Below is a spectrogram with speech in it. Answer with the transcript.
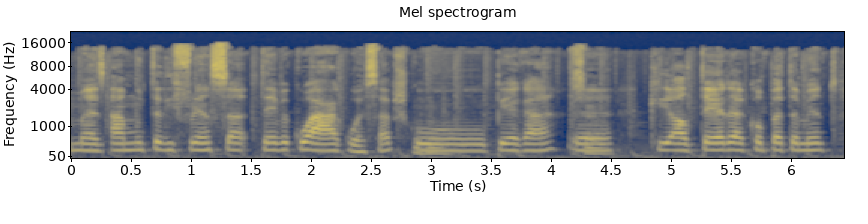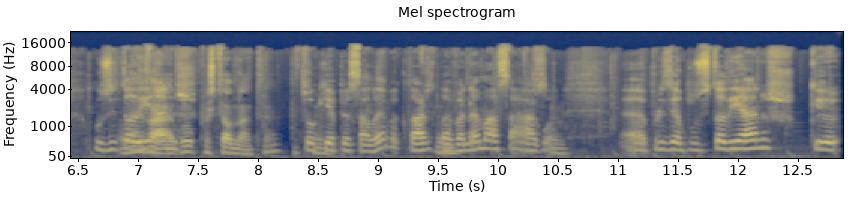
mas há muita diferença, tem a ver com a água, sabes? Com o pH, Uhum. Eh, que altera completamente. Os Leva italianos. água, pastel de nata? Estou aqui a pensar, leva, claro, Sim. leva na massa a água. Uh, por exemplo, os italianos, que eu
